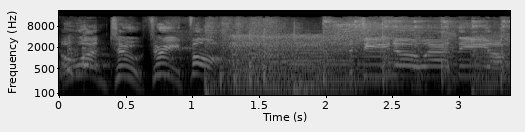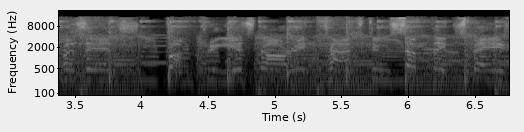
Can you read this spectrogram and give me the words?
a one, two, three, four. The Dino and the opposites. From prehistoric times to something space.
